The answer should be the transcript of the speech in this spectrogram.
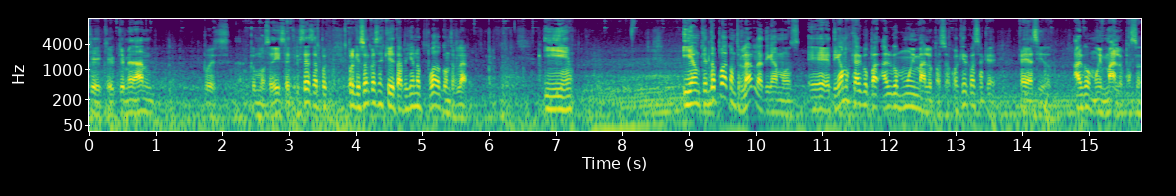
que, que, que me dan, pues, como se dice, tristeza, porque son cosas que tal vez yo no puedo controlar. Y, y aunque no pueda controlarla, digamos, eh, digamos que algo, algo muy malo pasó, cualquier cosa que, que, haya sido, algo muy malo pasó.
